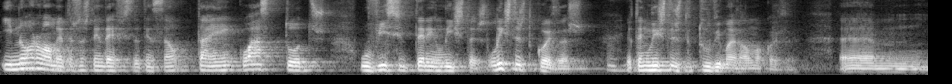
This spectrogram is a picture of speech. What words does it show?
E normalmente as pessoas que têm déficit de atenção têm quase todos o vício de terem listas. Listas de coisas. Eu tenho listas de tudo e mais alguma coisa um,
